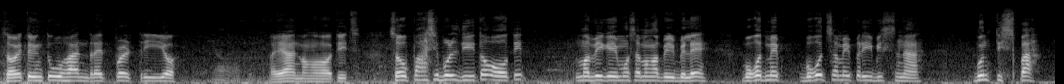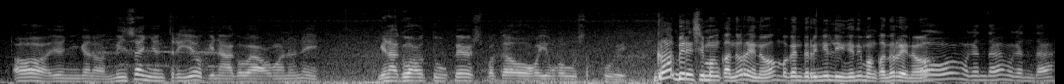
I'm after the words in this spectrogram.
So, ito yung 200 per trio. Oo. Ayan, mga Otits. So, possible dito, Otit, mabigay mo sa mga bibili. Bukod, may, bukod sa may previous na, buntis pa. Oo, yun yung ganon. Minsan yung trio, ginagawa akong ano na eh. Ginagawa ko two pairs pagka okay yung kausap ko eh. Grabe rin si Mang Kanor eh, no? Maganda rin yung linya ni Mang Kanor eh, no? Oo, maganda, maganda.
